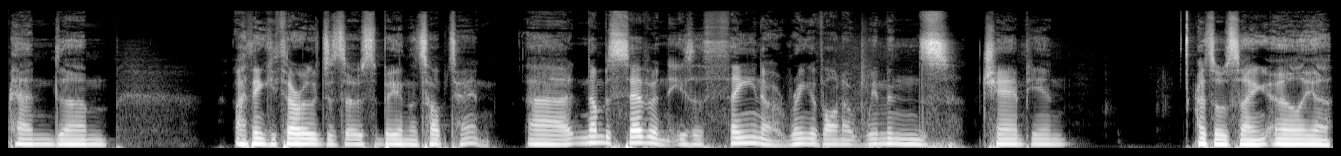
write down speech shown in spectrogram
and um, I think he thoroughly deserves to be in the top ten. Uh, number seven is Athena, Ring of Honor Women's Champion. As I was saying earlier,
